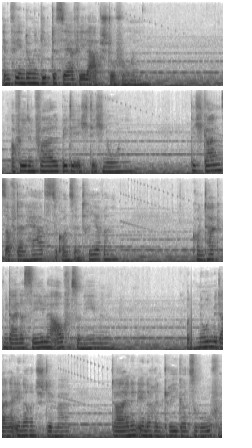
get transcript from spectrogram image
Empfindungen gibt es sehr viele Abstufungen. Auf jeden Fall bitte ich dich nun, dich ganz auf dein Herz zu konzentrieren, Kontakt mit deiner Seele aufzunehmen und nun mit deiner inneren Stimme deinen inneren Krieger zu rufen.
